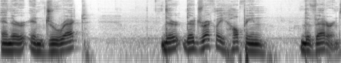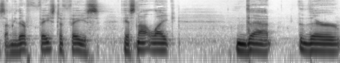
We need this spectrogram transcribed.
and they're in direct. They're they're directly helping the veterans. I mean, they're face to face. It's not like that they're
